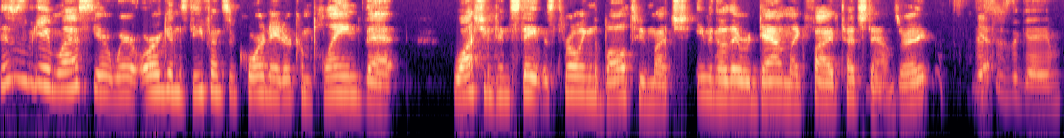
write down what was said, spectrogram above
This was the game last year where Oregon's defensive coordinator complained that Washington State was throwing the ball too much, even though they were down like five touchdowns. Right? This Yes. is the game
